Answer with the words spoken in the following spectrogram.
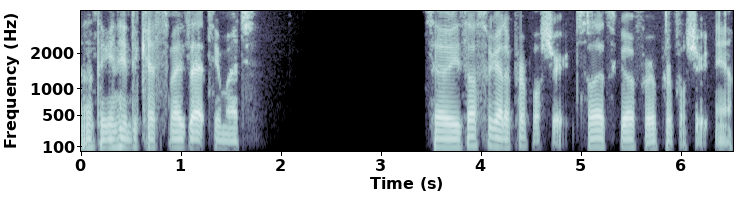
I don't think I need to customize that too much. So he's also got a purple shirt. So let's go for a purple shirt now.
